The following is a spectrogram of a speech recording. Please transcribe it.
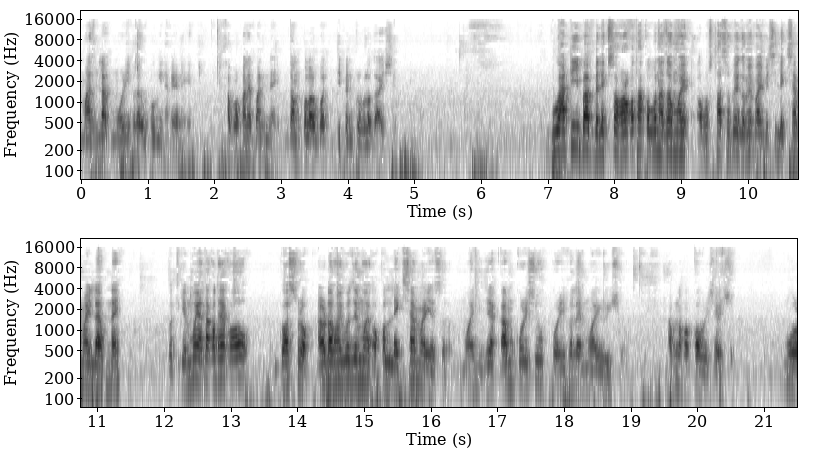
মাছবিলাক মৰি পেলাই উপঙি থাকে এনেকে। খাবৰ কাৰণে পানী নাই। দমকলৰ ওপৰত ডিপেণ্ড কৰিব লগা হৈছে। গুৱাহাটী বা বেলেগ চহৰৰ কথা ক'ব নাযাওঁ মই অৱস্থা চবেই গমে পাই বেছি লেকচাৰ মাৰি লাভ নাই। গতিকে মই এটা কথাই কওঁ গছ ৰুওক। আৰু নাভাবিব যে মই অকল লেকচাৰ মাৰি আছোঁ। মই নিজে কাম কৰিছোঁ কৰি পেলাই মই ৰুইছোঁ। আপোনালোকক ক'ব বিচাৰিছোঁ। মোৰ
